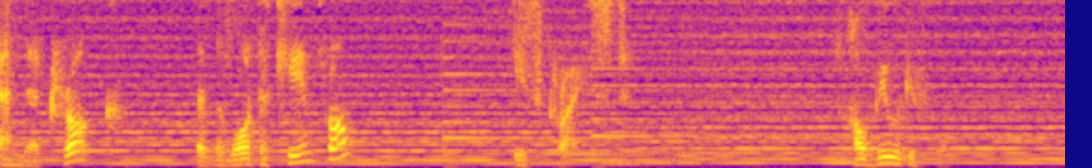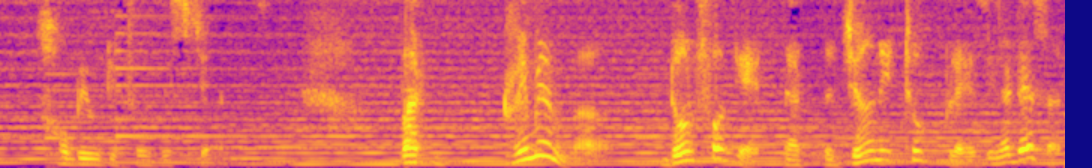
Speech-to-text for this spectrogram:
And that rock that the water came from is Christ. How beautiful! How beautiful this journey is. But remember, don't forget that the journey took place in a desert.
